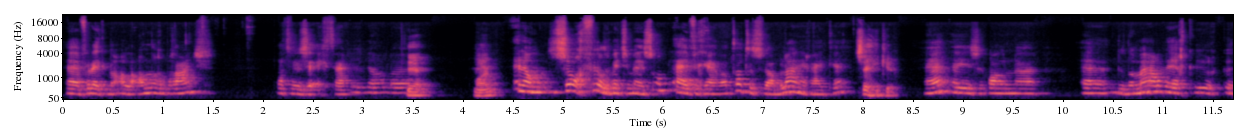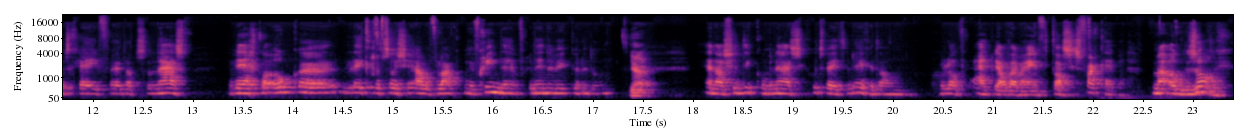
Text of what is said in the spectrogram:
eh vergeleken met alle andere branches. Dat we ze echt hebben wel... eh, ja. Mooi. En dan zorgvuldig met je mensen om blijven gaan. Want dat is wel belangrijk. Hè? Zeker. Hè? Dat je ze gewoon eh, eh, de normale werkuren kunt geven. Dat ze naast werken ook eh lekker het sociale vlak met vrienden en vriendinnen weer kunnen doen. Ja. En als je die combinatie goed weet te leggen, dan geloof ik eigenlijk wel dat wij een fantastisch vak hebben. Maar ook de zorg.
